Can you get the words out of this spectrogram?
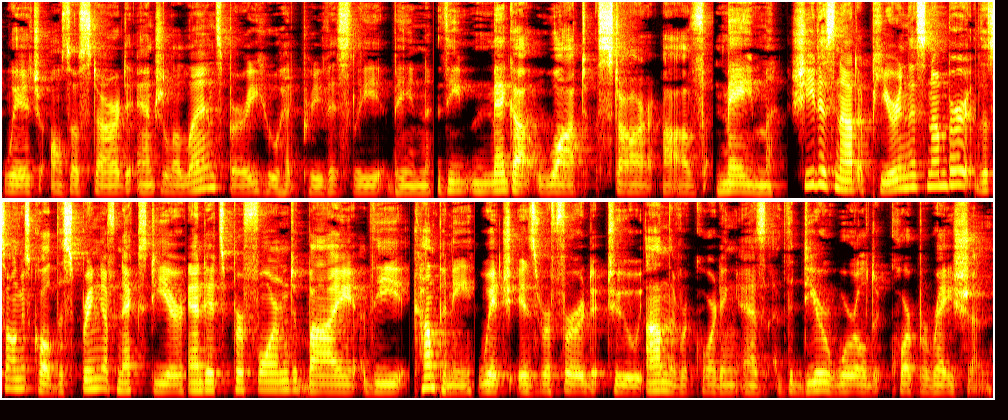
which also starred Angela Lansbury, who had previously been the megawatt star of MAME. She does not appear in this number. The song is called The Spring of Next Year and it's performed by the company, which is referred to on the recording as the Dear World Corporation.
